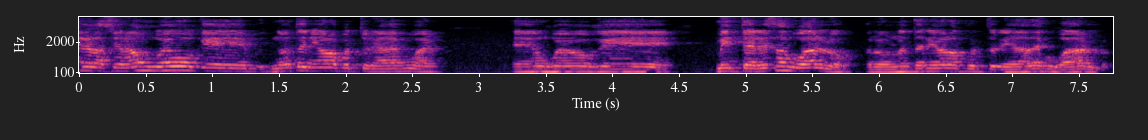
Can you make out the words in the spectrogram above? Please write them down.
relacionada a un juego que no he tenido la oportunidad de jugar. Es un juego que me interesa jugarlo, pero no he tenido la oportunidad de jugarlo.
